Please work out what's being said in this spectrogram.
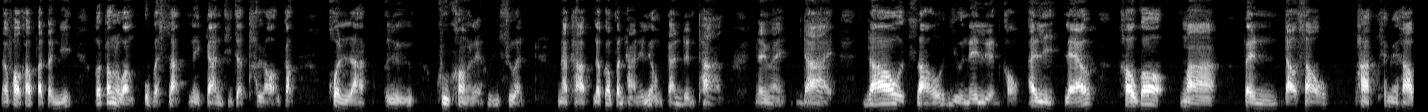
แล้วพอเขาปัตตานีก็ต้องระวังอุปสรรคในการที่จะทะเลาะกับคนรักหรือคู่ครองและหุ้นส่วน นะครับ แล้วก็ปัญหาในเรื่องของการเดินทางได้ไหมได้ดาวเสาอยู่ในเรือนของอลิแล้วเขาก็มาเป็นดาวเสาพักใช่ไหมครับ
